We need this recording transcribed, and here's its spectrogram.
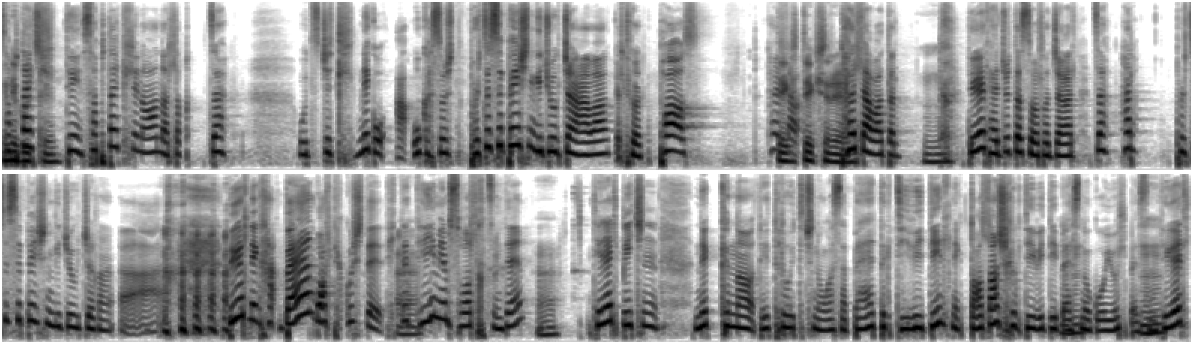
сабтайтл. Тийм сабтайтлыг он олго. За үзчихэл нэг үг а- үг асууж participation гэж үг гэж аваа. Гэлтгэр pause. Тойл аваад л. Тэгээд хажуудаас суулгаж агаад за хар participation гэж гэж байгаа. Аа. Тэгэл нэг байн гол тэхгүй штэ. Гэтэ тийм юм суулгацсан те. Тэгэл би чинь нэг кино тэр үед чинь угаасаа байдаг DVD-н л нэг 7 ширхэг DVD байсан уу юу л байсан. Тэгэл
